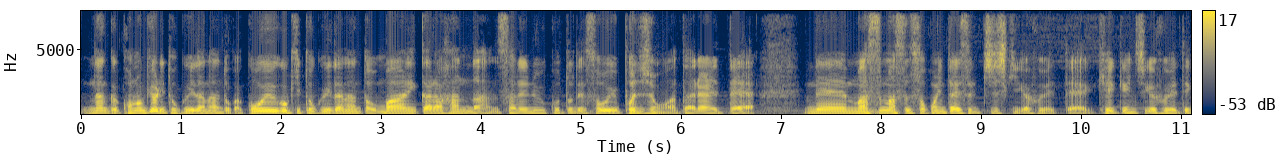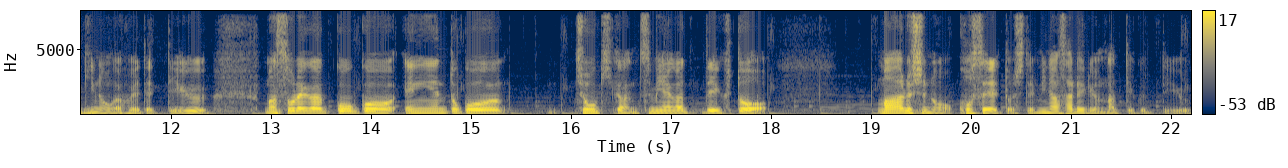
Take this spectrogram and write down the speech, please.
なんかこの距離得意だなとかこういう動き得意だなと周りから判断されることでそういうポジションを与えられてでますますそこに対する知識が増えて経験値が増えて技能が増えてっていうまあそれがこうこう延々とこう長期間積み上がっていくとまあ、ある種の個性として見なされるようになっていくっていう、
